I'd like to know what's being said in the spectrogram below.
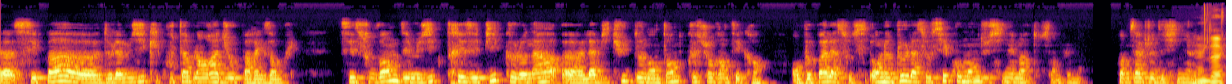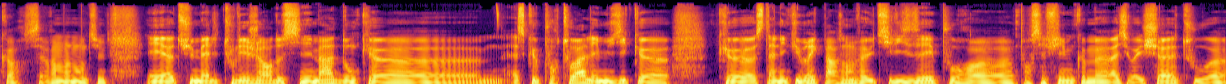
Euh, c'est pas euh, de la musique écoutable en radio, par exemple. C'est souvent des musiques très épiques que l'on a l'habitude de n'entendre que sur grand écran. On peut pas l'associer, on ne peut l'associer qu'au monde du cinéma, tout simplement comme ça que je le définirais. D'accord, c'est vraiment le monde. Et euh, tu mêles tous les genres de cinéma, donc euh, est-ce que pour toi les musiques euh, que Stanley Kubrick par exemple va utiliser pour euh, pour ses films comme euh, As You Shut ou euh,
